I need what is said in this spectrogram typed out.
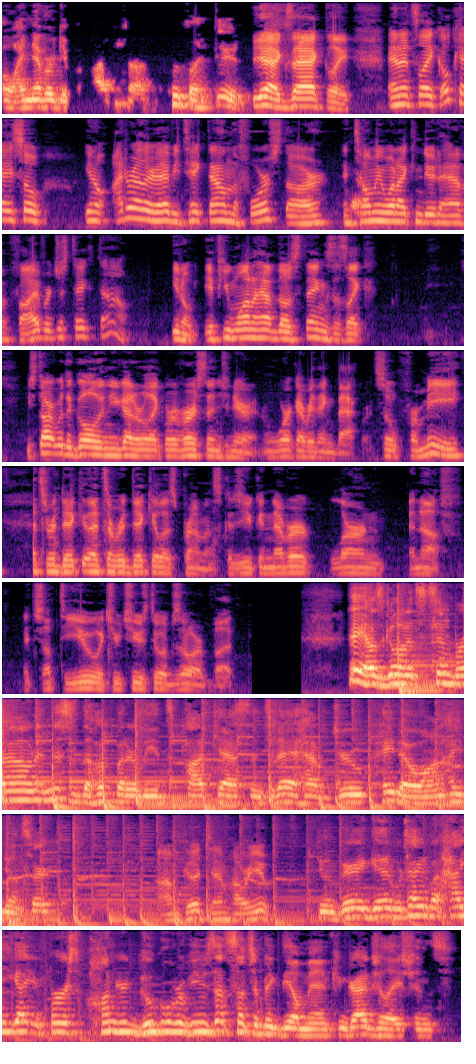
oh, I never give a five star. It's like, dude. Yeah, exactly. And it's like, okay, so you know, I'd rather have you take down the four star and Yeah. tell me what I can do to have a five, or just take it down. You know, if you want to have those things, it's like you start with a goal and you got to like reverse engineer it and work everything backwards. So for me, that's ridiculous. That's a ridiculous premise because you can never learn enough. It's up to you what you choose to absorb. But Hey, how's it going? It's Tim Brown, and this is the Hook Better Leads podcast. And today I have Drew Paydo on. How you doing, sir? I'm good, Tim. How are you? Doing very good. We're talking about how you got your first 100 Google reviews. That's such a big deal, man. Congratulations.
